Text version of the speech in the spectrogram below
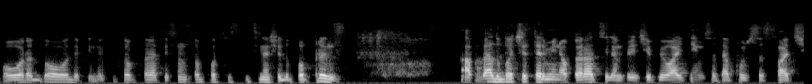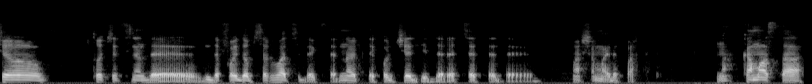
o oră, două, depinde câte operații sunt, sau poate să țină și după prânz. Abia după ce termini operațiile, în principiu ai timp să te apuci să-ți faci uh, tot ce ține de, de foi de observații, de externări, de concedii, de rețete, de așa mai departe. Na, cam asta,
